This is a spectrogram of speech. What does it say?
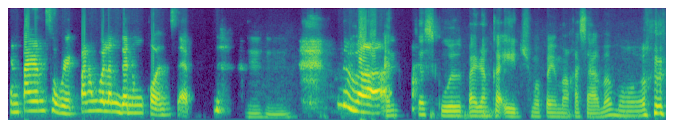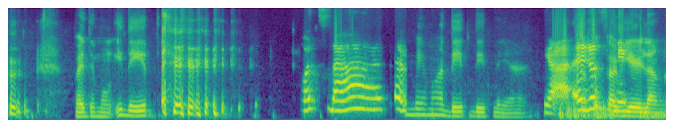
And parang sa work, parang walang ganong concept. Mhm. Diba? And sa school, parang ka-age mo pa yung mga kasama mo. Pwede mong i-date. What's that? May mga date-date na yan. Yeah, I just make, career lang.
